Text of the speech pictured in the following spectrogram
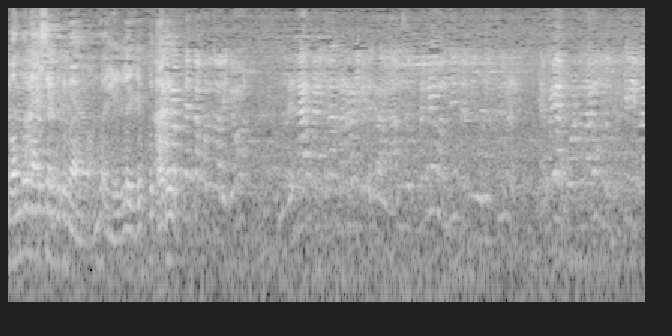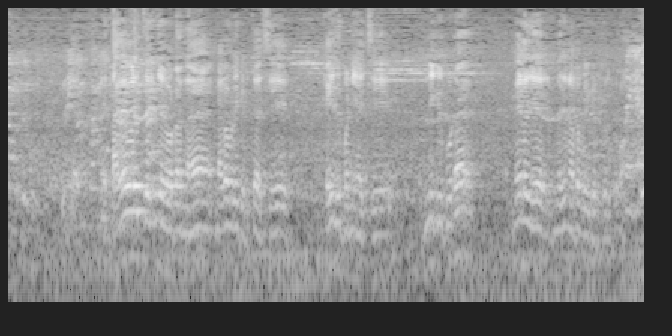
வந்தோடனே ஆக்ஷன் எடுத்துருமே வந்து எங்களுக்கு எப்போ தகவல் மாவட்டத்தை பொறுத்த வரைக்கும் ரெண்டு நாள் கழிச்சு தான் நடவடிக்கை எடுக்கிறாங்க அந்த உடனே வந்து இந்த ஒரு எஃப்ஐஆர் போட்டனால உங்களுக்கு பிரச்சனை இல்லாம இருக்கும் இன்னைக்கு வந்து சமூக தகவல் தெரிஞ்ச உடனே நடவடிக்கை எடுத்தாச்சு கைது பண்ணியாச்சு. இன்னைக்கு கூட மேலதிகாரி மீது நடவடிக்கை எடுத்திருக்கிறோம். இந்த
